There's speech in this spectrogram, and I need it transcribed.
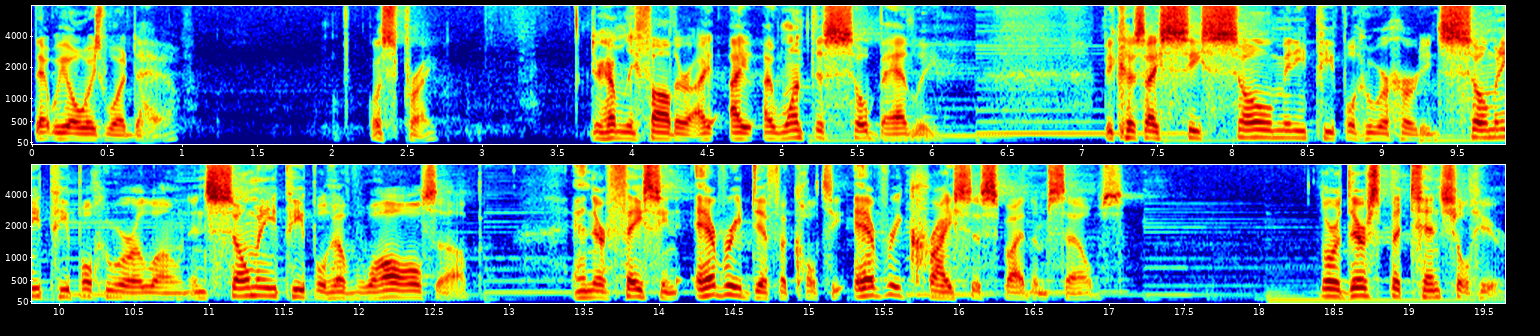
that we always wanted to have. Let's pray. Dear Heavenly Father, I, I, I, want this so badly because I see so many people who are hurting, so many people who are alone, and so many people who have walls up and they're facing every difficulty, every crisis by themselves. Lord, there's potential here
